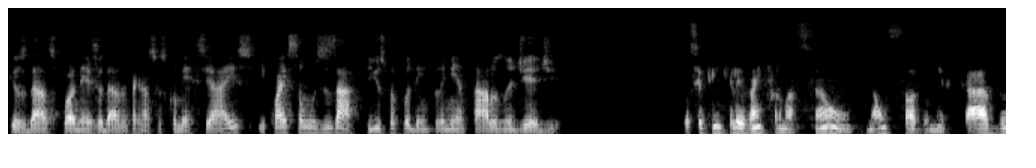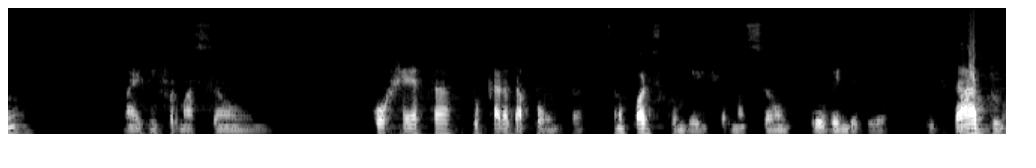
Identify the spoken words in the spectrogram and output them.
Que os dados podem ajudar as operações comerciais e quais são os desafios para poder implementá-los no dia a dia? Você tem que levar informação não só do mercado, mas informação correta para o cara da ponta. Você não pode esconder informação para o vendedor. O dado,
